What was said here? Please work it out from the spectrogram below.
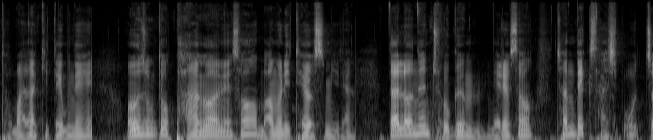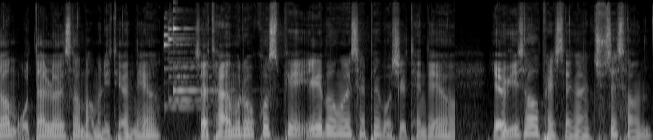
더 많았기 때문에 어느 정도 방어하면서 마무리되었습니다. 달러는 조금 내려서 1145.5달러에서 마무리되었네요. 자, 다음으로 코스피 일봉을 살펴보실 텐데요. 여기서 발생한 추세선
